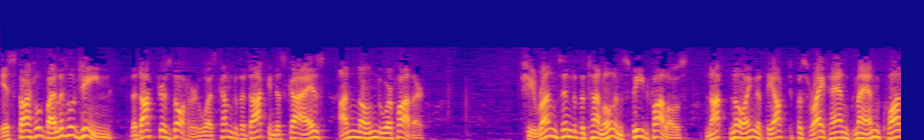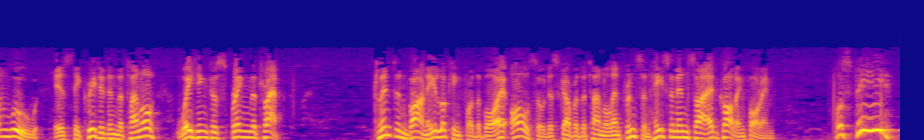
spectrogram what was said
is startled by little Jean, the doctor's daughter who has come to the dock in disguise, unknown to her father. She runs into the tunnel and Speed follows, not knowing that the octopus right-hand man, Quan Wu, is secreted in the tunnel, waiting to spring the trap. Clint and Barney, looking for the boy, also discover the tunnel entrance and hasten inside, calling for him. Oh, Speed!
